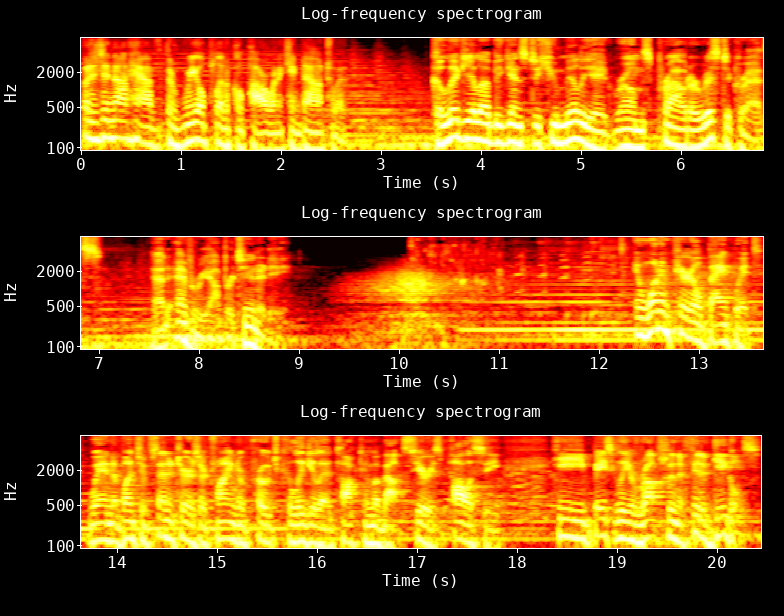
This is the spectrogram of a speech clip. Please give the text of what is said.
but it did not have the real political power when it came down to it. Caligula begins to humiliate Rome's proud aristocrats at every opportunity. In one imperial banquet, when a bunch of senators are trying to approach Caligula and talk to him about serious policy, he basically erupts in a fit of giggles.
